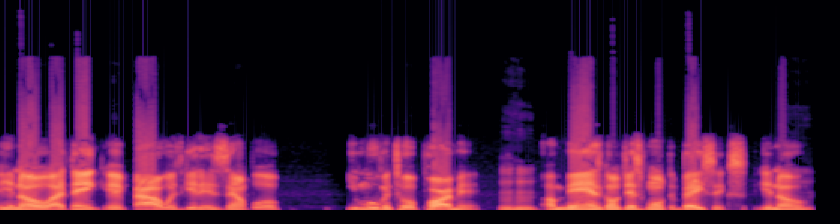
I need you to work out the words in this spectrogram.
you know, I think it, I always get an example of you move into an apartment. Mm-hmm. A man's gonna just want the basics. You know,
